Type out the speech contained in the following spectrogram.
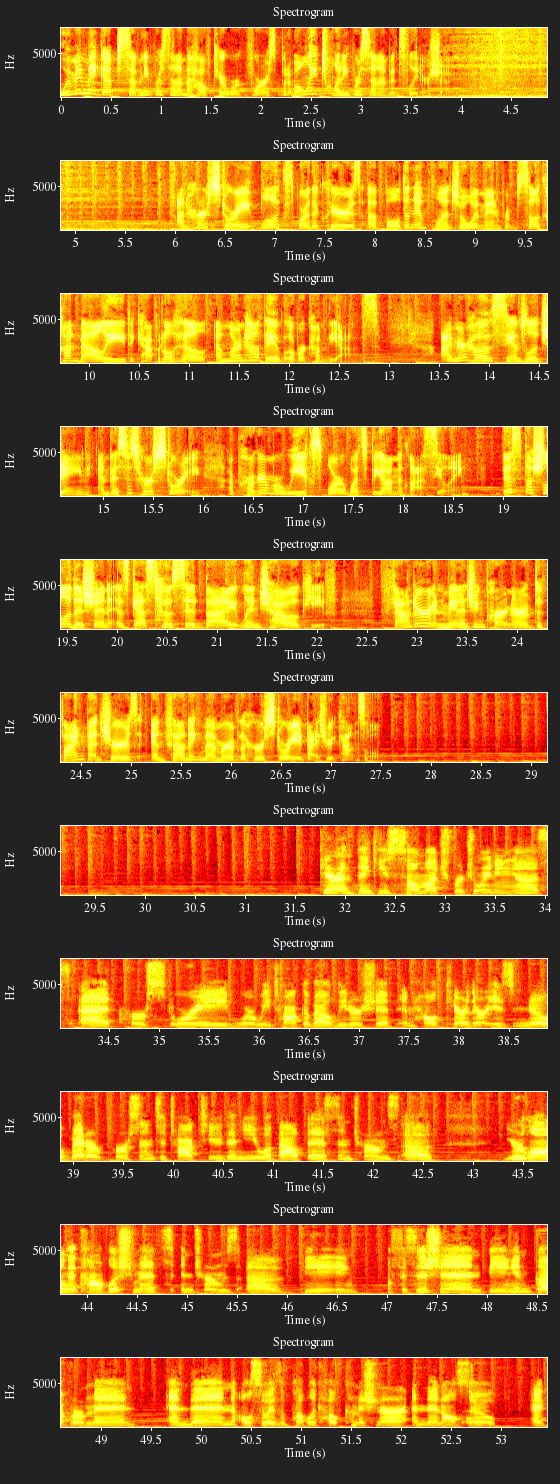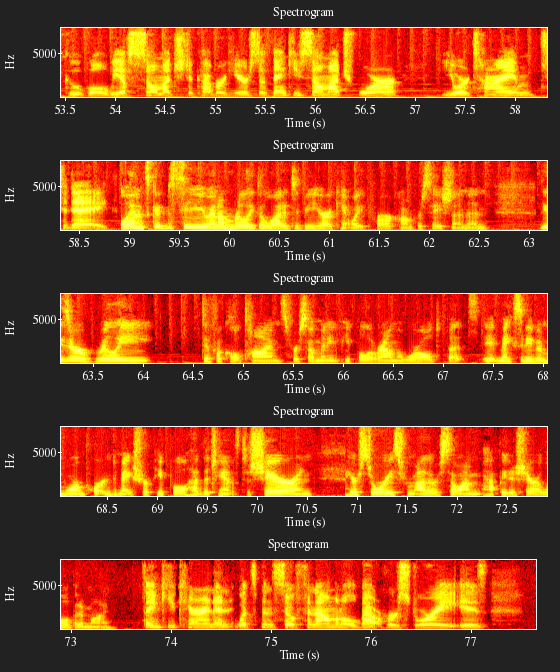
Women make up 70% of the healthcare workforce, but only 20% of its leadership. On her story, we'll explore the careers of bold and influential women from Silicon Valley to Capitol Hill and learn how they've overcome the odds. I'm your host, Sangela Jane, and this is Her Story, a program where we explore what's beyond the glass ceiling. This special edition is guest hosted by Lynne Chou O'Keefe, founder and managing partner of Define Ventures and founding member of the Her Story Advisory Council. Karen, thank you so much for joining us at Her Story, where we talk about leadership in healthcare. There is no better person to talk to than you about this in terms of your long accomplishments, in terms of being a physician, being in government, and then also as a public health commissioner, and then also at Google. We have so much to cover here. So thank you so much for your time today. Lynne, it's good to see you, and I'm really delighted to be here. I can't wait for our conversation. And these are really difficult times for so many people around the world, but it makes it even more important to make sure people have the chance to share and hear stories from others. So I'm happy to share a little bit of mine. Thank you, Karen. And what's been so phenomenal about her story is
